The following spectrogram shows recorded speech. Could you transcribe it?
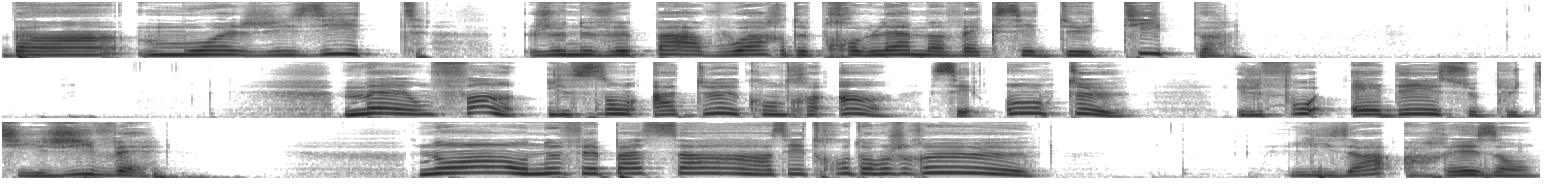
Ben, moi, j'hésite. Je ne veux pas avoir de problème avec ces deux types. Mais enfin, ils sont à deux contre un. C'est honteux. Il faut aider ce petit. J'y vais. Non, ne fais pas ça. C'est trop dangereux. Lisa a raison.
